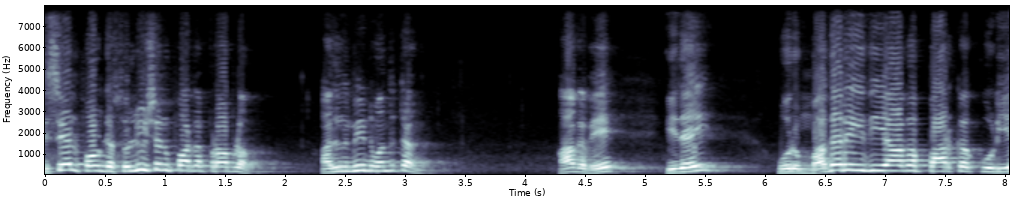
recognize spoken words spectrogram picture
Israel found solution for the problem அதில் மீண்டும் வந்துட்டாங்க. ஆகவே இதை ஒரு மத ரீதியாக பார்க்கக்கூடிய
